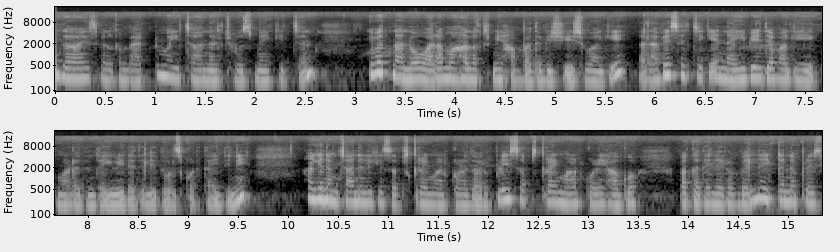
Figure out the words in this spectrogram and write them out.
Hi guys welcome back to my channel choose my kitchen ಇವತ್ತು ನಾನು ವರಮಹಾಲಕ್ಷ್ಮಿ ಹಬ್ಬದ ವಿಶೇಷವಾಗಿ ರವೆ ಸಜ್ಜಿಗೆ ನೈವೇದ್ಯವಾಗಿ ಹೇಗೆ ಮಾಡೋದಂತ ಈ ವಿಡಿಯೋದಲ್ಲಿ ತೋರಿಸ್ಕೊಡ್ತಾ ಇದ್ದೀನಿ. ಹಾಗೆ ನಮ್ಮ ಚಾನಲಿಗೆ ಸಬ್ಸ್ಕ್ರೈಬ್ ಮಾಡ್ಕೊಳ್ಳೋದವರು ಪ್ಲೀಸ್ ಸಬ್ಸ್ಕ್ರೈಬ್ ಮಾಡ್ಕೊಳ್ಳಿ ಹಾಗೂ ಪಕ್ಕದಲ್ಲಿರೋ ಬೆಲ್ ಐಕನ್ನು ಪ್ರೆಸ್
